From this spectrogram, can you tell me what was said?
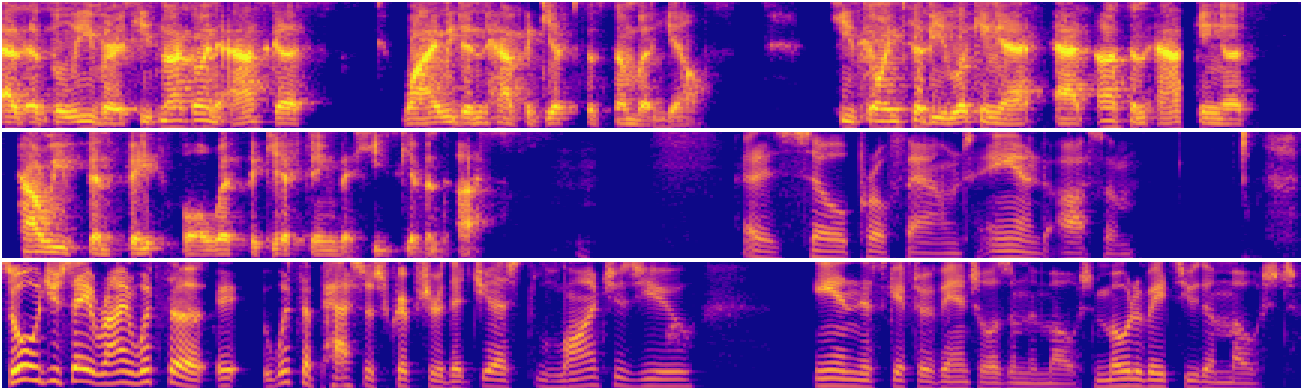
as as believers, He's not going to ask us why we didn't have the gifts of somebody else. He's going to be looking at at us and asking us how we've been faithful with the gifting that he's given to us. That is so profound and awesome. So what would you say, Ryan? What's the eh, what's the passage of scripture that just launches you in this gift of evangelism the most, motivates you the most?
